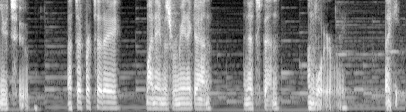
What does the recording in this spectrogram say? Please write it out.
YouTube. That's it for today. My name is Ramin again, and it's been Unlawyerly. Thank you.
